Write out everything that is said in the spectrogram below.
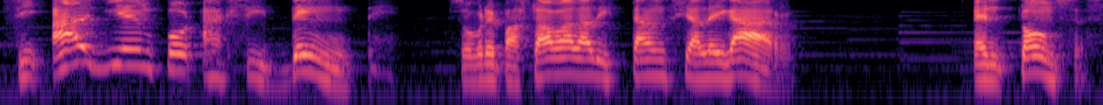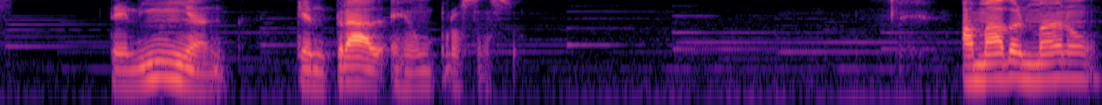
Si alguien por accidente sobrepasaba la distancia legal, entonces tenían que entrar en un proceso. Amado hermano,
